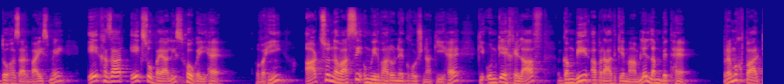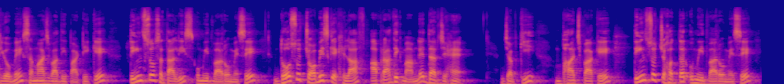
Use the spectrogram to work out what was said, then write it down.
2022 में 1,142 हो गई है। वहीं आठ उम्मीदवारों ने घोषणा की है कि उनके खिलाफ गंभीर अपराध के मामले लंबित हैं। प्रमुख पार्टियों में समाजवादी पार्टी के तीन उम्मीदवारों में से 224 के खिलाफ आपराधिक मामले दर्ज हैं, जबकि भाजपा के तीन सौ चौहत्तर उम्मीदवारों में से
